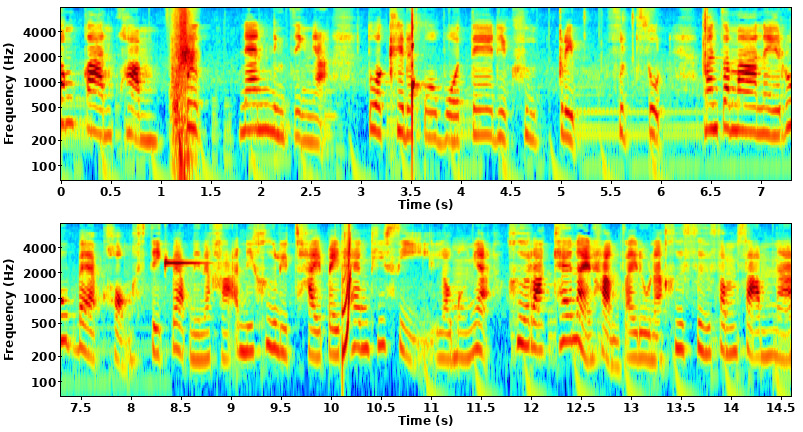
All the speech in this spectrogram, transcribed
ต้องการความปึกแน่นจริงๆเนี่ย ตัว c a r e p o Bote นี่คือกริบสุดๆ มันจะมาในรูปแบบของสติ๊กแบบนี้นะคะ อันนี้คือลิดใช้ไปแท่งที่ 4 แล้วมั้งเนี่ย คือรักแค่ไหนถามใจดูนะ คือซื้อซ้ำๆนะ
